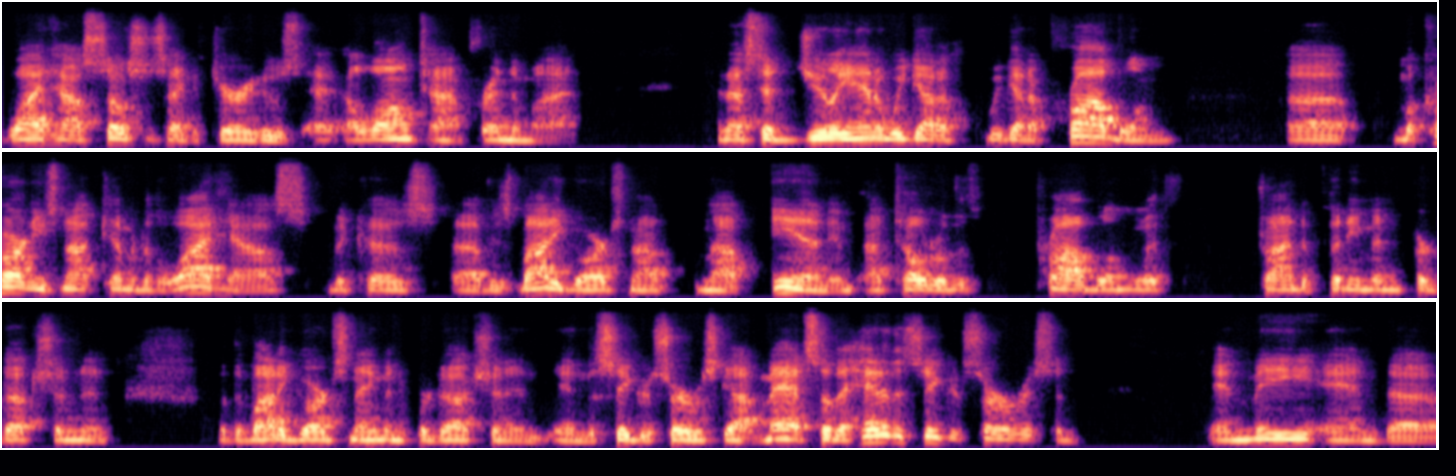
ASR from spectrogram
White House social secretary, who's a longtime friend of mine, and I said, Julianna, we got a we got a problem. Uh, McCartney's not coming to the White House because of his bodyguards not not in. And I told her the problem with trying to put him in production and with the bodyguard's name in production, and, and the Secret Service got mad. So the head of the Secret Service and and me and uh,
